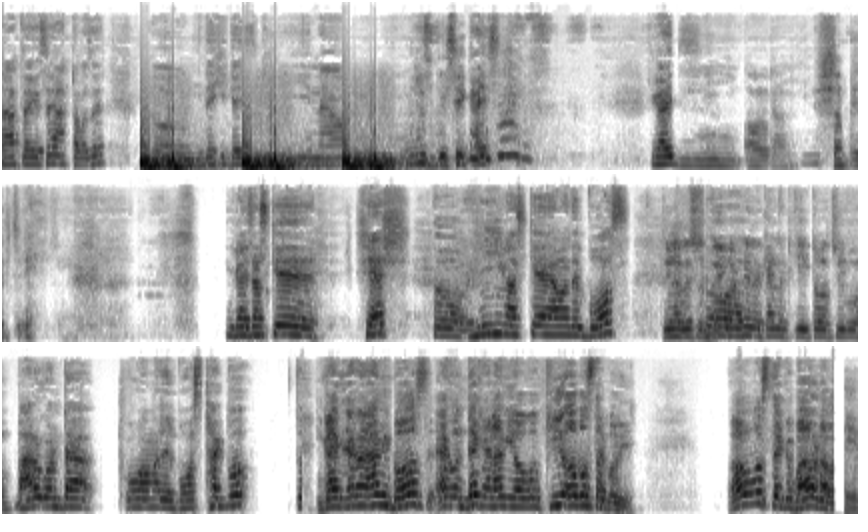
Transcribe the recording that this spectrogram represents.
রাত হয়ে গেছে। আটটা বাজে। তো দেখি গাইস কি নাম দিছে গাইস গাইস গাইস আজকে শেষ। তো নিহিম আজকে আমাদের বস তুই না বেশি কেন কি তো বারো ঘণ্টা ও আমাদের বস থাকব। গাইস এখন আমি বস এখন দেখেন আমি কি অবস্থা করি। অবস্থা বারোটা A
